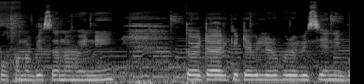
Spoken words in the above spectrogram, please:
কখনো বিছানো হয়নি। তো এটা আর কি টেবিলের উপরে বিছিয়ে নিব।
